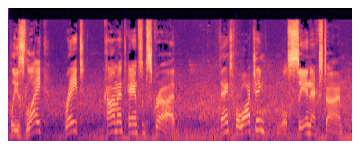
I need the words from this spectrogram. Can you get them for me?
Please like, rate, comment, and subscribe. Thanks for watching. We'll see you next time.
